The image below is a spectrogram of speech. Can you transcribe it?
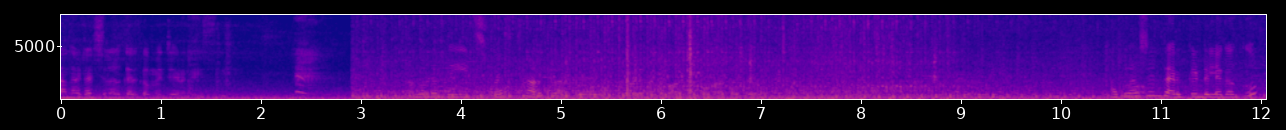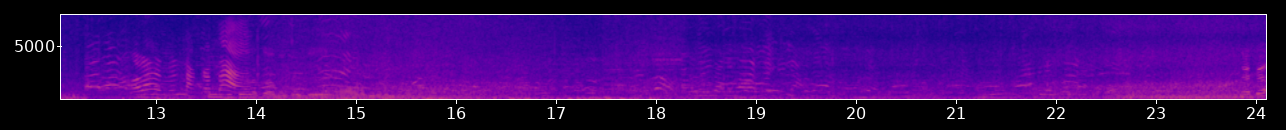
അങ്ങനെ ടെൻഷൻ ആൾക്കാർ കമന്റ് ചെയ്യണം അതിവിടെ ബീച്ച് ഫെസ്റ്റ് നടക്കുകയാണ് ഇവിടെ മറ്റേ കുറേ സംഭവങ്ങളൊക്കെ അത്യാവശ്യം തിരക്കുണ്ടല്ലേ കക്കു? സ്കൂൾ കുട്ടികളൊക്കെ വന്നിട്ടുണ്ട്. എന്നിട്ട്?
